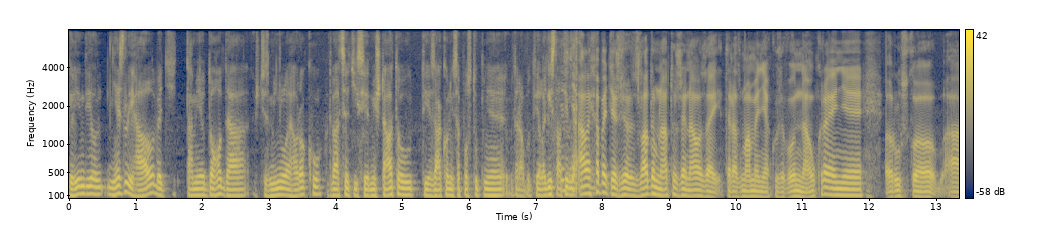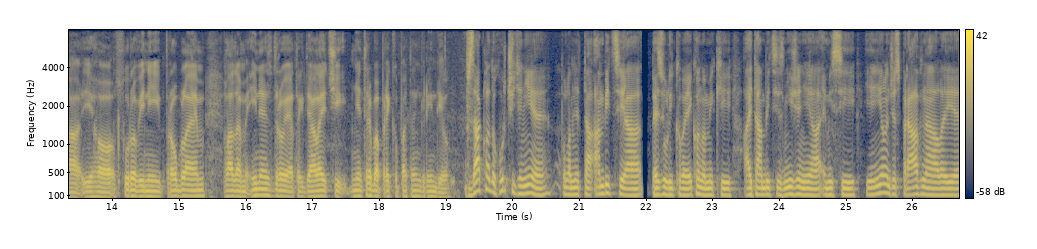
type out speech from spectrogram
Green Deal nezlyhal, veď tam je dohoda ešte z minulého roku 27 štátov, tie zákony sa postupne, teda tie legislatívne... Ale chápete, že vzhľadom na to, že naozaj teraz máme nejakú že vojnu na Ukrajine, Rusko a jeho suroviny problém, hľadáme iné zdroje a tak ďalej, či netreba prekopať ten Green Deal? V základoch určite nie. Podľa mňa tá ambícia bezulíkovej ekonomiky, aj tá ambícia zníženia emisí je nielenže správna, ale je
